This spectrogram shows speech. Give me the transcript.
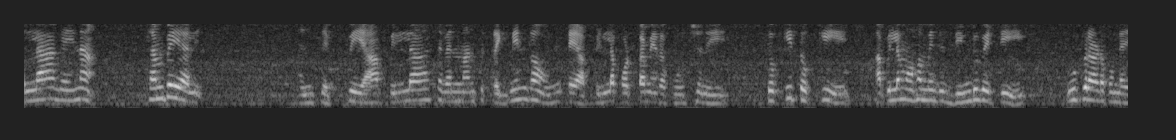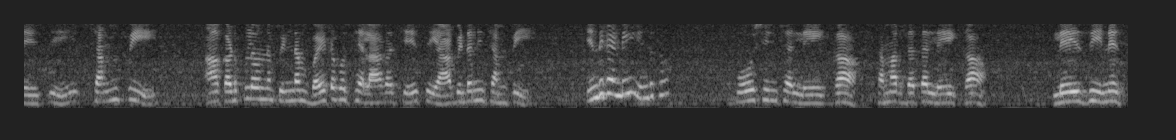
ఎలాగైనా చంపేయాలి. అని చెప్పి ఆ పిల్ల సెవెన్ మంత్స్ ప్రెగ్నెంట్గా ఉంటే ఆ పిల్ల పొట్ట మీద కూర్చుని తొక్కి తొక్కి ఆ పిల్ల మొహం మీద దిండు పెట్టి ఊపిరాడకుండా చేసి చంపి ఆ కడుపులో ఉన్న పిండం బయటకు వచ్చేలాగా చేసి ఆ బిడ్డని చంపి. ఎందుకండి? ఎందుకు? పోషించలేక సమర్థత లేక లేజీనెస్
